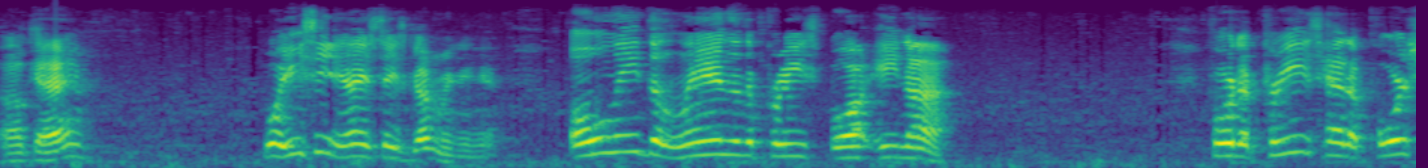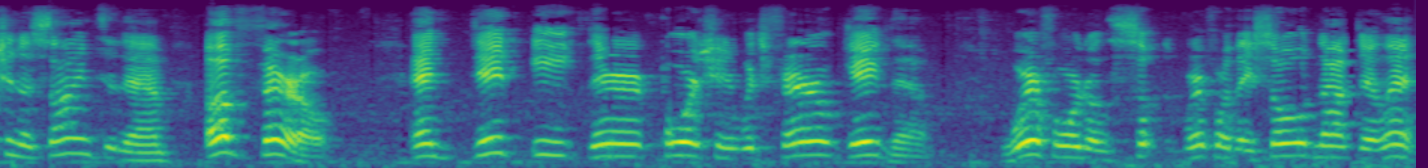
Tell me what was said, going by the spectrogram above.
Okay? Well, you see the United States government in here. Only the land of the priest bought he not. For the priests had a portion assigned to them of Pharaoh, and did eat their portion which Pharaoh gave them. Wherefore, the, wherefore they sold not their land.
